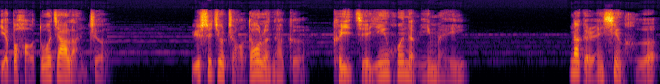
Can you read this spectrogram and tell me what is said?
也不好多加拦着，于是就找到了那个可以结阴婚的明媒。那个人姓何，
